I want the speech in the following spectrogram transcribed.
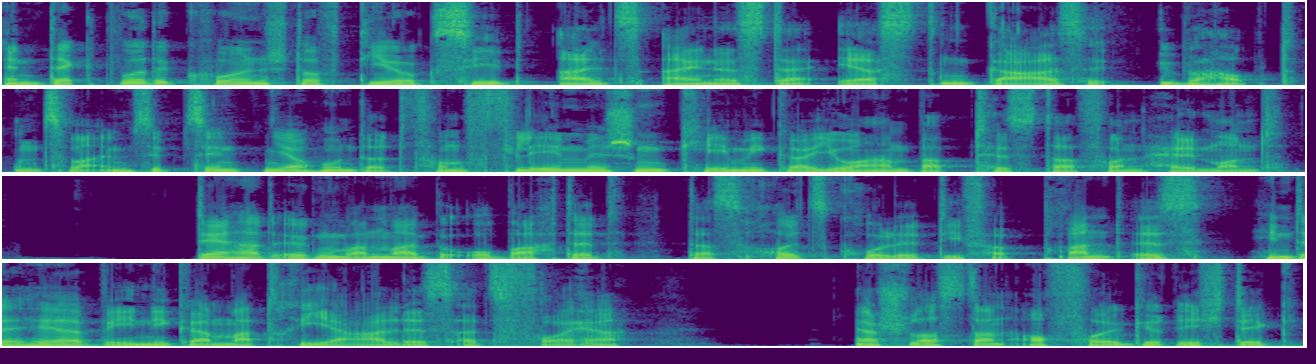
Entdeckt wurde Kohlenstoffdioxid als eines der ersten Gase überhaupt, und zwar im 17. Jahrhundert vom flämischen Chemiker Johann Baptista von Helmont. Der hat irgendwann mal beobachtet, dass Holzkohle, die verbrannt ist, hinterher weniger Material ist als vorher. Er schloss dann auch folgerichtig,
